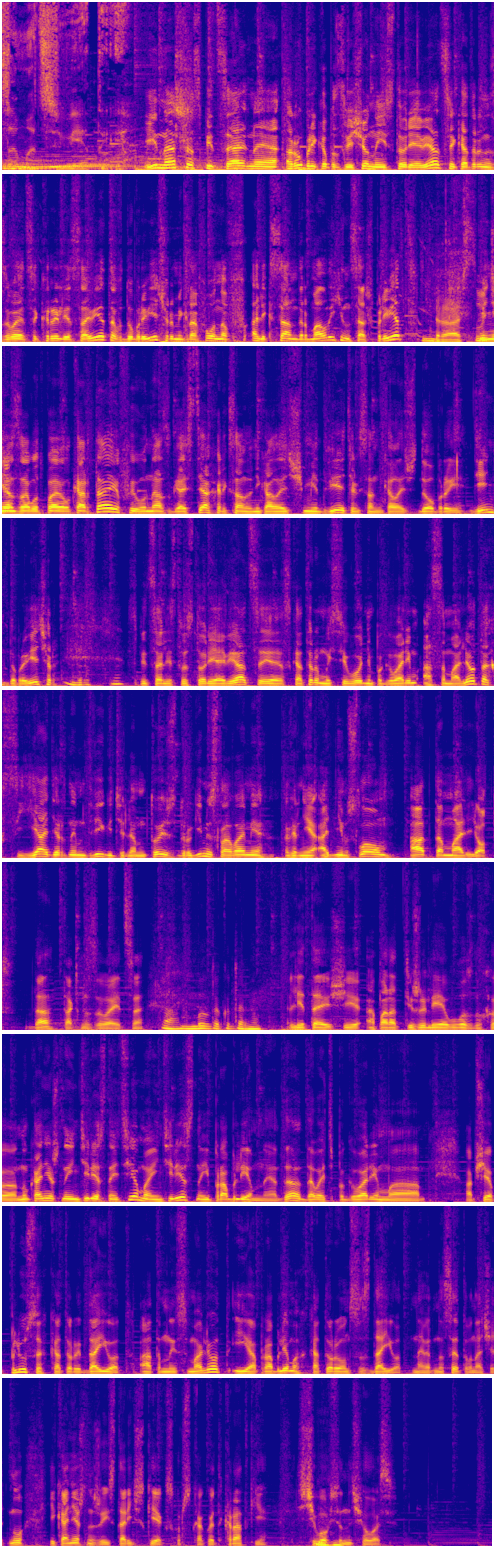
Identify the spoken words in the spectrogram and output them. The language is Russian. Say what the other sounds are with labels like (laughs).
самоцветы. И наша специальная рубрика, посвященная истории авиации, которая называется «Крылья Советов». Добрый вечер. У микрофонов Александр Малыхин. Саш, привет. Здравствуйте. Меня зовут Павел Картаев, и у нас в гостях Александр Николаевич Медведь. Александр Николаевич, добрый день, добрый вечер. Здравствуйте. Специалист в истории авиации, с которым мы сегодня поговорим о самолетах с ядерным двигателем. То есть, другими словами, вернее, одним словом, атомолет. Да, так называется. Да, был такой термин. Летающий аппарат тяжелее воздуха. Ну, конечно, интересная тема, интересная и проблемная. Да? Давайте поговорим о вообще плюсах, которые дает атомный самолет, и о проблемах, которые он создает. Наверное, с этого начать. Ну, и, конечно же, исторический экскурс какой-то краткий. С чего все началось?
